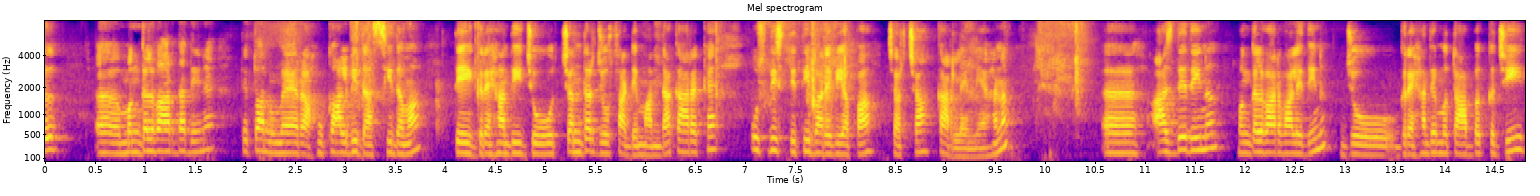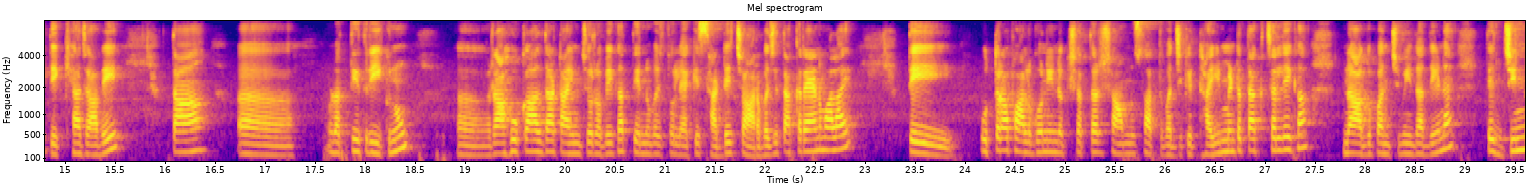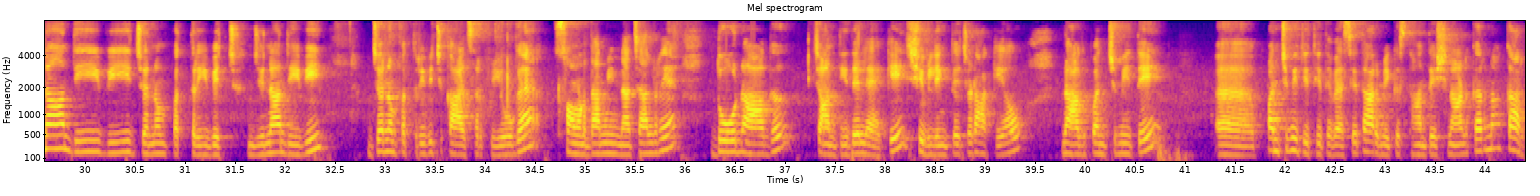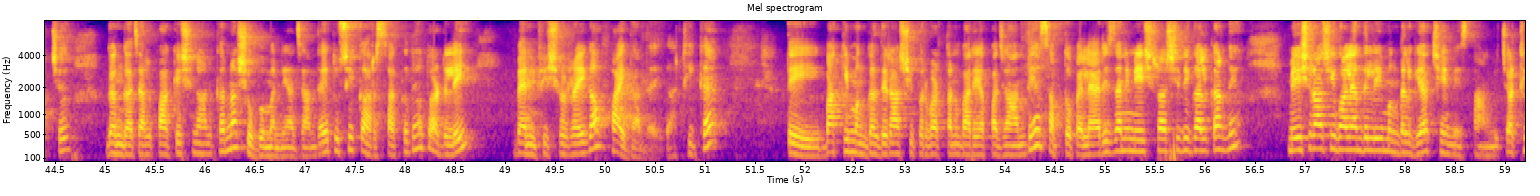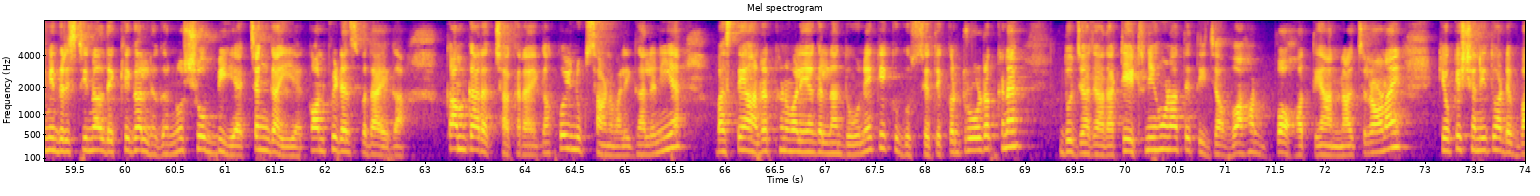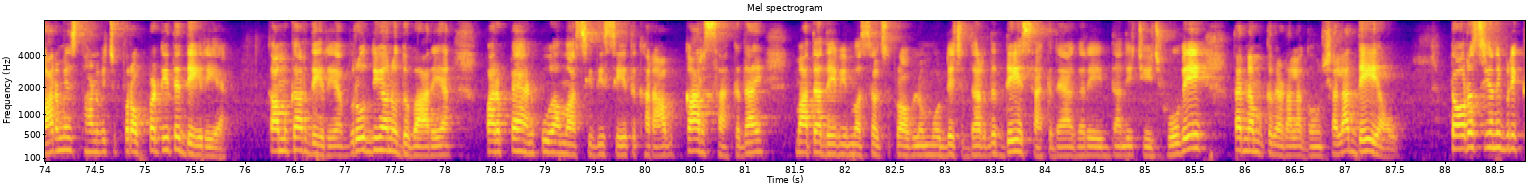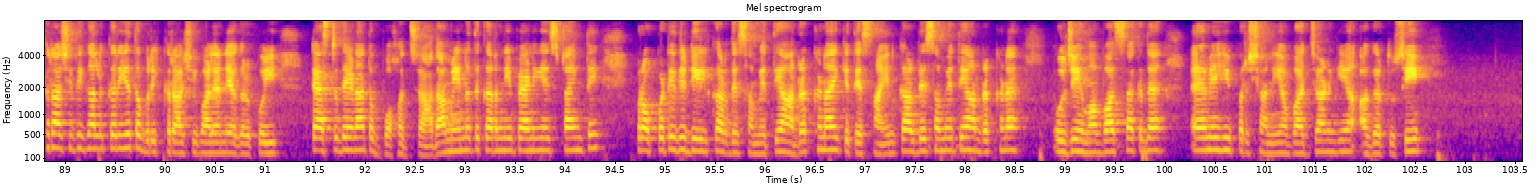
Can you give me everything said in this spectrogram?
ਮੰਗਲਵਾਰ ਦਾ ਦਿਨ ਹੈ। ਤੇ ਤੁਹਾਨੂੰ ਮੈਂ ਰਾਹੂ ਕਾਲ ਵੀ ਦੱਸ ਹੀ ਦਵਾਂ ਤੇ ਗ੍ਰਹਿਾਂ ਦੀ ਜੋ ਚੰਦਰ ਜੋ ਸਾਡੇ ਮਨ ਦਾ ਕਾਰਕ ਹੈ ਉਸ ਦੀ ਸਥਿਤੀ ਬਾਰੇ ਵੀ ਆਪਾਂ ਚਰਚਾ ਕਰ ਲੈਂਦੇ ਹਾਂ ਹਨਾ? ਅ, ਅੱਜ ਦੇ ਦਿਨ ਮੰਗਲਵਾਰ ਵਾਲੇ ਦਿਨ ਜੋ ਗ੍ਰਹਿਾਂ ਦੇ ਮੁਤਾਬਕ ਜੀ ਦੇਖਿਆ ਜਾਵੇ ਤਾਂ ਅ, 29 ਤਰੀਕ ਨੂੰ ਅ, ਰਾਹੂ ਕਾਲ ਦਾ ਟਾਈਮ ਜੋ ਰਹੇਗਾ 3 ਵਜੇ ਤੋਂ ਲੈ ਕੇ 4:30 ਵਜੇ ਤੱਕ ਰਹਿਣ ਵਾਲਾ ਹੈ। ਤੇ ਉੱਤਰਾ ਫਾਲਗੁਨੀ ਨਕਸ਼ਤਰ ਸ਼ਾਮ ਨੂੰ 7:28 ਮਿੰਟ ਤੱਕ ਚੱਲੇਗਾ। ਨਾਗ ਪੰਚਮੀ ਦਾ ਦਿਨ ਹੈ ਤੇ ਜਿਨ੍ਹਾਂ ਦੀ ਵੀ ਜਨਮ ਪੱਤਰੀ ਵਿੱਚ, ਜਿਨ੍ਹਾਂ ਦੀ ਵੀ ਜਨਮ ਪੱਤਰੀ ਵਿੱਚ ਕਾਲ ਸਰਪਯੋਗ ਹੈ ਸੌਣ ਦਾ ਮਹੀਨਾ ਚੱਲ ਰਿਹਾ ਹੈ। ਦੋ ਨਾਗ ਚਾਂਦੀ ਦੇ ਲੈ ਕੇ ਸ਼ਿਵਲਿੰਗ ਤੇ ਚੜਾ ਕੇ ਆਓ। ਨਾਗ ਪੰਚਮੀ ਤੇ ਪੰਚਮੀ ਤਿਥੀ ਤੇ ਵੈਸੇ ਧਾਰਮਿਕ ਸਥਾਨ ਤੇ ਇਸ਼ਨਾਨ ਕਰਨਾ, ਘਰ 'ਚ ਗੰਗਾ ਜਲ ਪਾ ਕੇ ਇਸ਼ਨਾਨ ਕਰਨਾ ਸ਼ੁਭ ਮੰਨਿਆ ਜਾਂਦਾ ਹੈ। ਤੁਸੀਂ ਕਰ ਸਕਦੇ ਹੋ, ਤੁਹਾਡੇ ਲਈ ਬੈਨੀਫੀਸ਼ੀਅਲ ਰਹੇਗਾ, ਫਾਇਦਾ ਦੇਵੇਗਾ, ਠੀਕ ਹੈ? ਤੇ ਬਾਕੀ ਮੰਗਲ ਦੇ ਰਾਸ਼ੀ ਪਰਿਵਰਤਨ ਬਾਰੇ ਆਪਾਂ ਜਾਣਦੇ ਹਾਂ। ਸਭ ਤੋਂ ਪਹਿਲਾਂ ਐਰੀਜ਼ਾਨੀ ਮੇਸ਼ ਰਾਸ਼ੀ ਦੀ ਗੱਲ ਕਰਦੇ ਹਾਂ। ਮੇਸ਼ ਰਾਸ਼ੀ ਵਾਲਿਆਂ ਦੇ ਲਈ ਮੰਗਲ ਗਿਆ 6ਵੇਂ ਸਥਾਨ ਵਿੱਚ। 8ਵੀਂ ਦ੍ਰਿਸ਼ਟੀ ਨਾਲ ਦੇਖੇਗਾ, ਲਗਨ ਨੂੰ ਸ਼ੋਭੀ ਹੈ, ਚੰਗਾ ਹੀ ਹੈ ਕੌਨਫੀਡੈਂਸ ਵਧਾਏਗਾ, ਕੰਮਕਾਰ ਅੱਛਾ ਕਰਾਏਗਾ, ਕੋਈ ਨੁਕਸਾਨ ਵਾਲੀ ਗੱਲ ਨਹੀਂ ਹੈ। ਬਸ ਧਿਆਨ ਰੱਖਣ ਵਾਲੀਆਂ ਗੱਲਾਂ ਦੋ ਨੇ ਕਿ ਇੱਕ ਗੁੱਸੇ ਤੇ ਕੰਟਰੋਲ ਰੱਖਣਾ ਹੈ, ਦੂਜਾ ਜ਼ਿਆਦਾ ਢੇਠ ਨਹੀਂ ਹੋਣਾ ਤੇ ਤੀਜਾ ਵਾਹਨ ਬਹੁਤ ਧਿਆਨ ਨਾਲ ਚਲਾਉਣਾ ਹੈ, ਕਿਉਂਕਿ ਸ਼ਨੀ ਤੁਹਾਡੇ 12ਵੇਂ ਸਥਾਨ ਵਿੱਚ ਪ੍ਰਾਪਰਟੀ ਤੇ ਦੇ ਰਿਹਾ ਹੈ। ਕੰਮ ਕਰ ਦੇ ਰਿਹਾ, ਵਿਰੋਧੀਆਂ ਨੂੰ ਦਬਾ ਰਿਹਾ, ਪਰ ਭੈਣ ਭੂਆ ਮਾਸੀ ਦੀ ਸਿਹਤ ਖਰਾਬ ਕਰ ਸਕਦਾ ਹੈ ਮਾਤਾ ਦੇਵੀ ਮਸਲਸ ਪ੍ਰੋਬਲਮ ਮੋਢੇ 'ਚ ਦਰਦ ਦੇ ਸਕਦਾ ਹੈ ਅਗਰ ਇਦਾਂ ਦੀ ਚੀਜ਼ ਹੋਵੇ ਤਾਂ ਨਮਕ ਦੜਾ ਵਾਲਾ ਗਊਸ਼ਾਲਾ ਦੇ ਆਓ। ਟੌਰਸ ਯਾਨੀ ਬ੍ਰਿਖ ਰਾਸ਼ੀ ਦੀ ਗੱਲ ਕਰੀਏ ਤਾਂ ਬ੍ਰਿਖ ਰਾਸ਼ੀ ਵਾਲਿਆਂ ਨੇ ਅਗਰ ਕੋਈ ਟੈਸਟ ਦੇਣਾ ਤਾਂ ਬਹੁਤ ਜ਼ਿਆਦਾ ਮਿਹਨਤ ਕਰਨੀ ਪੈਣੀ ਹੈ ਇਸ ਟਾਈਮ ਤੇ। ਪ੍ਰਾਪਰਟੀ ਦੀ ਡੀਲ ਕਰਦੇ ਸਮੇਂ ਧਿਆਨ ਰੱਖਣਾ ਹੈ ਕਿਤੇ ਸਾਈਨ ਕਰਦੇ ਸਮੇਂ ਧਿਆਨ ਰੱਖਣਾ ਹੈ ਉਲਝੇਵਾਂ ਵੱਧ ਸਕਦਾ ਹੈ ਐਵੇਂ ਹੀ ਪਰੇਸ਼ਾਨੀਆਂ ਵੱਧ ਜਾਣਗੀਆਂ। ਅਗਰ ਤੁਸੀਂ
